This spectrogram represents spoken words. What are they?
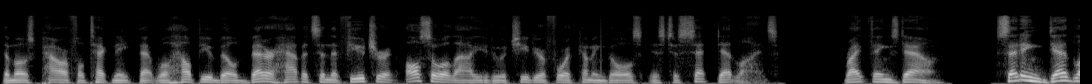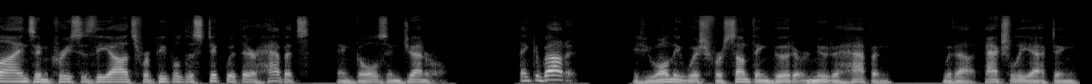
The most powerful technique that will help you build better habits in the future and also allow you to achieve your forthcoming goals is to set deadlines. Write things down. Setting deadlines increases the odds for people to stick with their habits and goals in general. Think about it. If you only wish for something good or new to happen, without actually acting,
